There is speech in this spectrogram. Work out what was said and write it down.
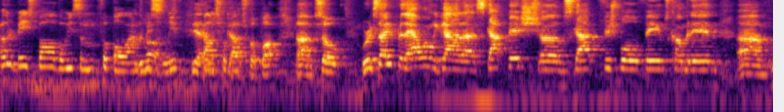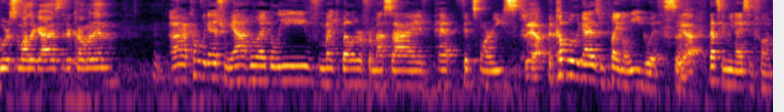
other baseball, there'll be some football on as There'll be well, I some- believe. Yeah, college football. college football. Um, so we're excited for that one. We got uh, Scott Fish of Scott Fishbowl fame's coming in. Um, who are some other guys that are coming in? Uh, a couple of guys from Yahoo, I believe. Mike Beller from SI, Pat Fitzmaurice. Yeah. A couple of the guys we play in a league with. So Yeah. that's gonna be nice and fun.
